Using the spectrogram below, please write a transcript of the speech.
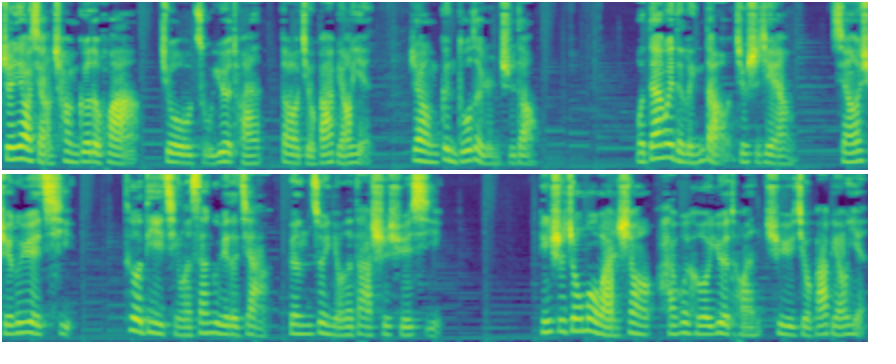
真要想唱歌的话，就组乐团到酒吧表演，让更多的人知道。我单位的领导就是这样，想要学个乐器，特地请了三个月的假，跟最牛的大师学习。平时周末晚上还会和乐团去酒吧表演，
